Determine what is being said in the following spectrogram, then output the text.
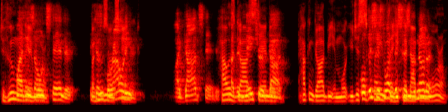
to whom by are they His immoral? own standard. Because morality, standard? by God's standard. How is God's standard? God. How can God be immoral? You just Well, this is what- that this he could is- not no, be immoral.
